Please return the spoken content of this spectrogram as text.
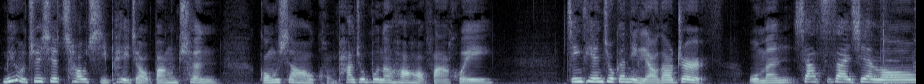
没有这些超级配角帮衬。功效恐怕就不能好好发挥。今天就跟你聊到这儿，我们下次再见喽。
